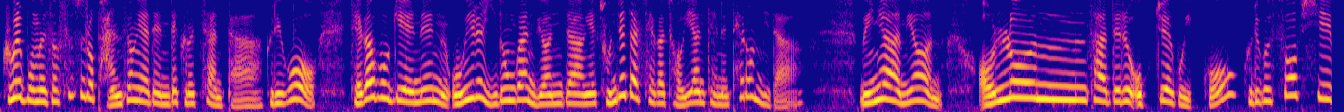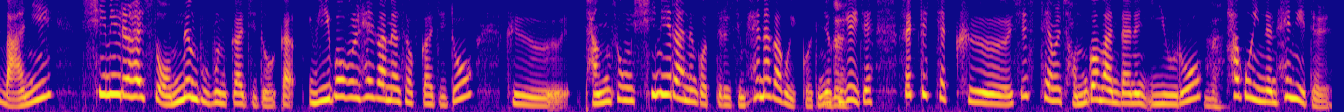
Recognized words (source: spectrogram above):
그걸 보면서 스스로 반성해야 되는데 그렇지 않다. 그리고 제가 보기에는 오히려 이동관 위원장의 존재 자체가 저희한테는 테러입니다. 왜냐하면 언론사들을 옥죄고 있고 그리고 수없이 많이 심의를 할 수 없는 부분까지도 그러니까 위법을 해가면서까지도 그 방송 심의라는 것들을 지금 해나가고 있거든요. 네. 그게 이제 팩트 체크 시스템을 점검한다는 이유로 네. 하고 있는 행위들.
